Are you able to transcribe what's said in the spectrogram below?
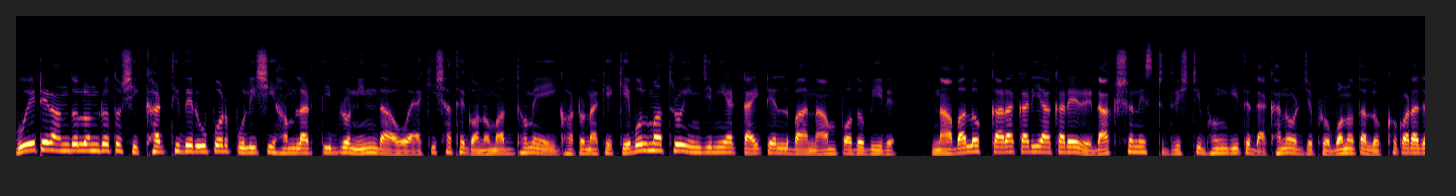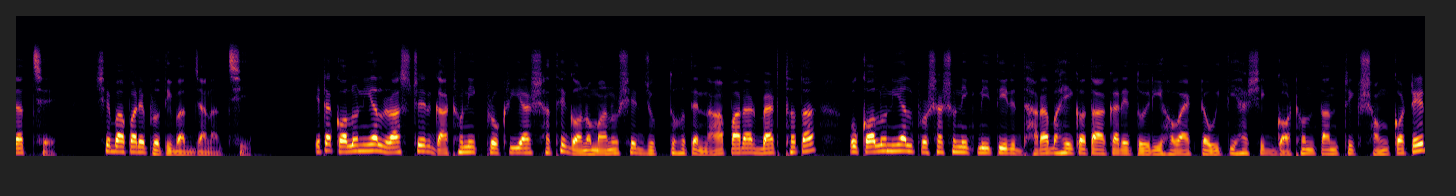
বুয়েটের আন্দোলনরত শিক্ষার্থীদের উপর পুলিশি হামলার তীব্র নিন্দা ও একই সাথে গণমাধ্যমে এই ঘটনাকে কেবলমাত্র ইঞ্জিনিয়ার টাইটেল বা নাম পদবীর নাবালক কারাকারি আকারে রিডাকশনিস্ট দৃষ্টিভঙ্গিতে দেখানোর যে প্রবণতা লক্ষ্য করা যাচ্ছে, সে ব্যাপারে প্রতিবাদ জানাচ্ছি। এটা কলোনিয়াল রাষ্ট্রের গাঠনিক প্রক্রিয়ার সাথে গণমানুষের যুক্ত হতে না পারার ব্যর্থতা ও কলোনিয়াল প্রশাসনিক নীতির ধারাবাহিকতা আকারে তৈরি হওয়া একটা ঐতিহাসিক গঠনতান্ত্রিক সংকটের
